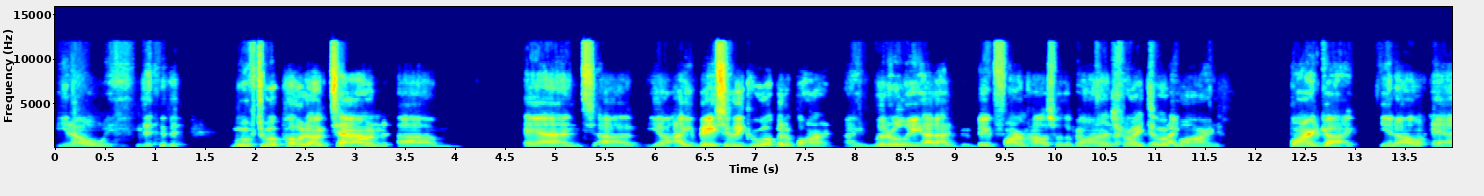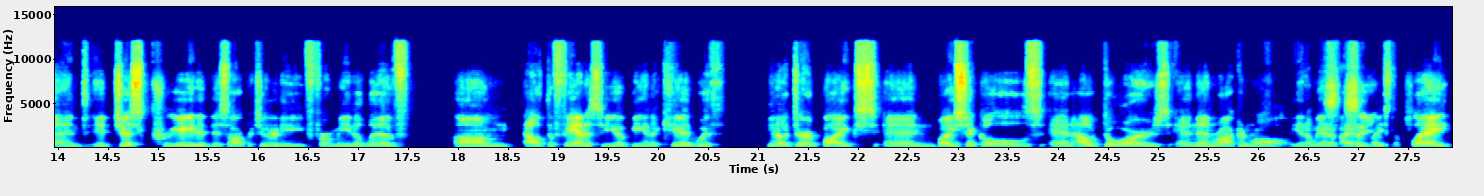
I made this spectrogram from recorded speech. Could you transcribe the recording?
you know we moved to a podunk town. Um, and uh, you know i basically grew up in a barn. I literally had a big farmhouse with a From barn. Detroit to a I, barn. barn guy you know and it just created this opportunity for me to live um, out the fantasy of being a kid with you know dirt bikes and bicycles and outdoors and then rock and roll you know we had a, I had a place to play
